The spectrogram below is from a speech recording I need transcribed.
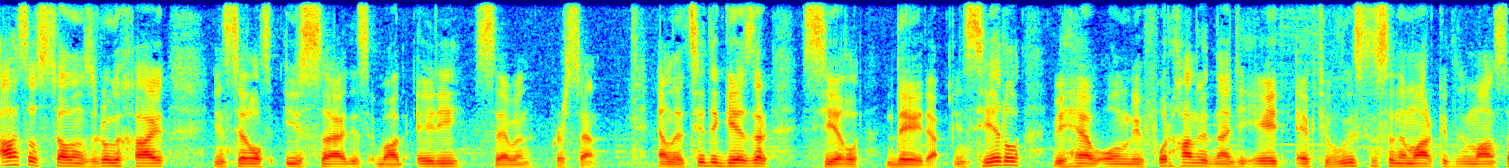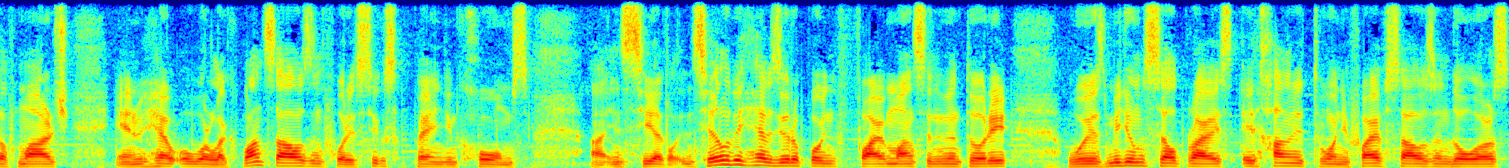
As of selling is really high in sales east side, it's about 87%. And let's see together Seattle data. In Seattle, we have only 498 active listings in the market in the month of March, and we have over like 1,046 pending homes uh, in Seattle. In Seattle, we have 0.5 months inventory with medium sale price $825,000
